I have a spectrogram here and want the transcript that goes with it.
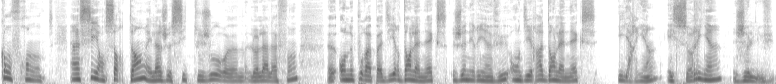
confronte. Ainsi, en sortant, et là je cite toujours euh, Lola Lafont, euh, on ne pourra pas dire dans l'annexe je n'ai rien vu, on dira dans l'annexe il n'y a rien, et ce rien, je l'ai vu.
